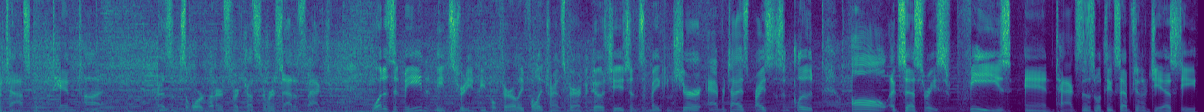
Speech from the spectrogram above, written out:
Wetaskiwin, 10 time President's Award winners for customer satisfaction? What does it mean? It means treating people fairly, fully transparent negotiations, and making sure advertised prices include all accessories, fees, and taxes with the exception of GST.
